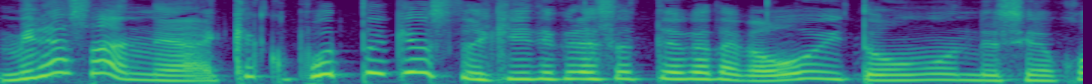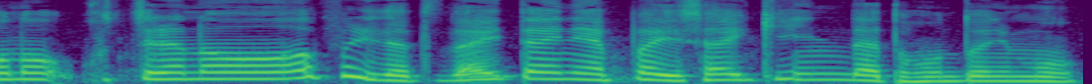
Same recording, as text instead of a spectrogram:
皆さんね、結構、ポッドキャストで聞いてくださってる方が多いと思うんですけど、この、こちらのアプリだと大体ね、やっぱり最近だと本当にもう、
